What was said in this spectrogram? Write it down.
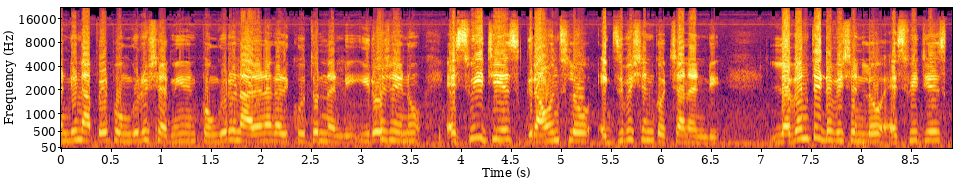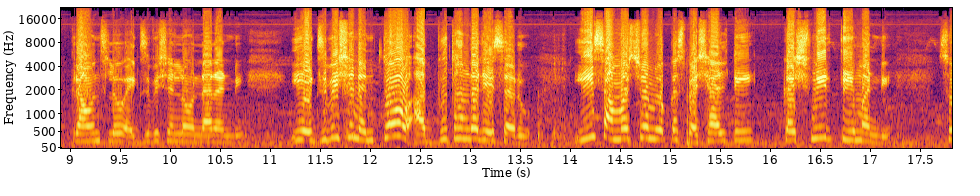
అండి. నా పేరు పొంగూరు శర్ని నేను పొంగూరు నారాయణ గారి కూతురునండి. ఈరోజు నేను ఎస్విజిఎస్ గ్రౌండ్స్లో ఎగ్జిబిషన్కి వచ్చానండి. లెవెన్త్ డివిజన్లో ఎస్విజిఎస్ గ్రౌండ్స్లో ఎగ్జిబిషన్లో ఉన్నానండి. ఈ ఎగ్జిబిషన్ ఎంతో అద్భుతంగా చేశారు. ఈ సంవత్సరం యొక్క స్పెషాలిటీ కశ్మీర్ థీమ్ అండి. సో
